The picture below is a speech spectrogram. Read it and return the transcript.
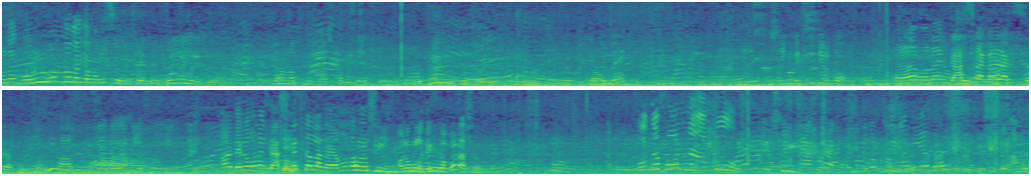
মনে গরুর গন্ধ লাগে আমার যখন তুমি ঘাস খাচ্ছে সিং দেখছি কীরকম হ্যাঁ মনে হয় গাছ লাগায় রাখছে আর দেখো মনে হয় গাছ একটা লাগায় এমন ভাবে সিং। অনেকগুলো দেখতে পাবো আসো। কত ফোন না আপু। আমরা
